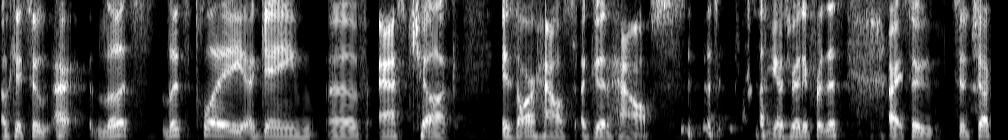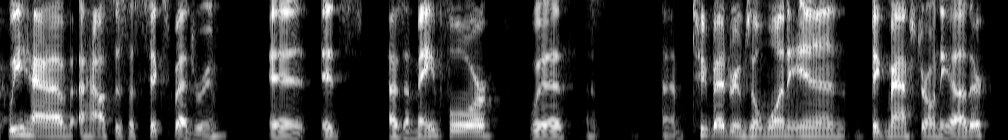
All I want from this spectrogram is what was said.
Okay. So uh, let's let's play a game of Ask Chuck. Is our house a good house? you guys ready for this? All right. So so Chuck, we have a house that's a six bedroom. It it's has a main floor with um, two bedrooms on one end, big master on the other.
